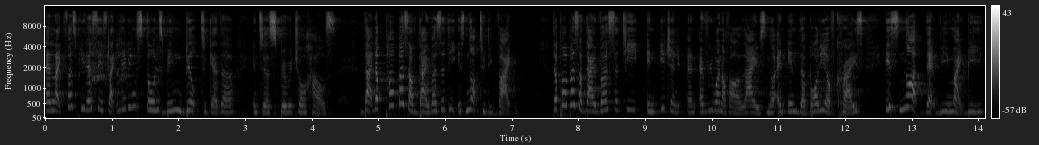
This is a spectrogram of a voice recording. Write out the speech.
And like First Peter says, like living stones being built together into a spiritual house. That the purpose of diversity is not to divide. The purpose of diversity in each and, every one of our lives, you know, and in the body of Christ, is not that we might be,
